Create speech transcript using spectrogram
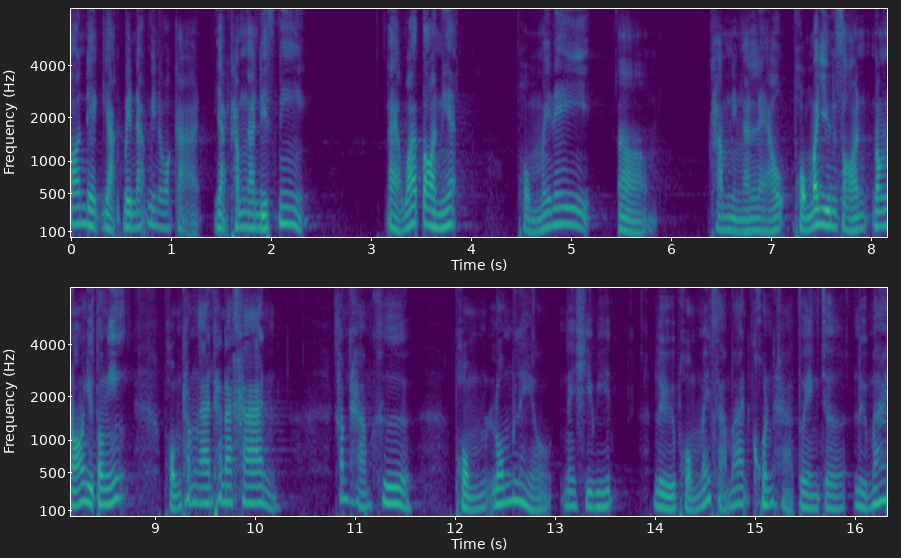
ตอนเด็กอยากเป็นนักบินอวกาศ อยากทำงานดิสนีย์แต่ว่าตอนเนี้ยผมไม่ได้ทำอย่างนั้นแล้ว ผมมายืนสอนน้องๆ อยู่ตรงนี้ ผมทำงานธนาคารคำถามคือ ผมล้มเหลวในชีวิต หรือผมไม่สามารถค้นหาตัวเองเจอหรือไม่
